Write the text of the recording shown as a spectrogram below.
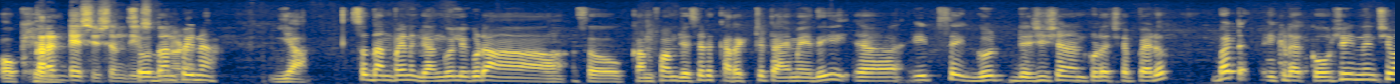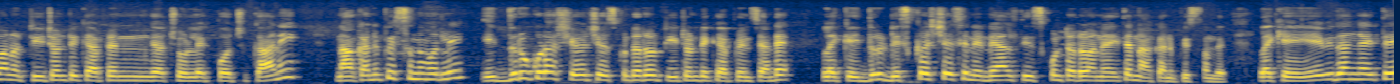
ఓకే కరెక్ట్ డెసిషన్ సో దానిపైన యా సో దానిపైన గంగూలీ కూడా సో కన్ఫర్మ్ చేశాడు. కరెక్ట్ టైం ఏది ఇట్స్ ఏ గుడ్ డెసిషన్ అని కూడా చెప్పాడు. బట్ ఇక్కడ కోహ్లీ నుంచి మనం టీ ట్వంటీ కెప్టెన్గా చూడలేకపోవచ్చు. కానీ నాకు అనిపిస్తుంది మురళి ఇద్దరు కూడా షేర్ చేసుకుంటారు టీ ట్వంటీ కెప్టెన్సీ అంటే లైక్ ఇద్దరు డిస్కస్ చేసి నిర్ణయాలు తీసుకుంటారు అని అయితే నాకు అనిపిస్తుంది. లైక్ ఏ విధంగా అయితే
